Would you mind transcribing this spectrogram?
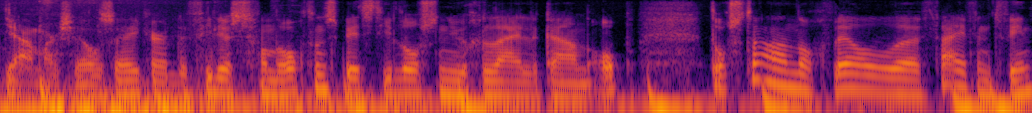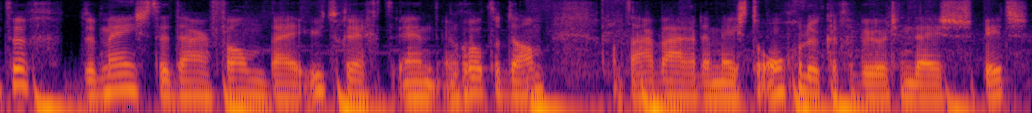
Ja, Marcel, zeker. De files van de ochtendspits die lossen nu geleidelijk aan op. Toch staan er nog wel 25. De meeste daarvan bij Utrecht en Rotterdam. Want daar waren de meeste ongelukken gebeurd in deze spits.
